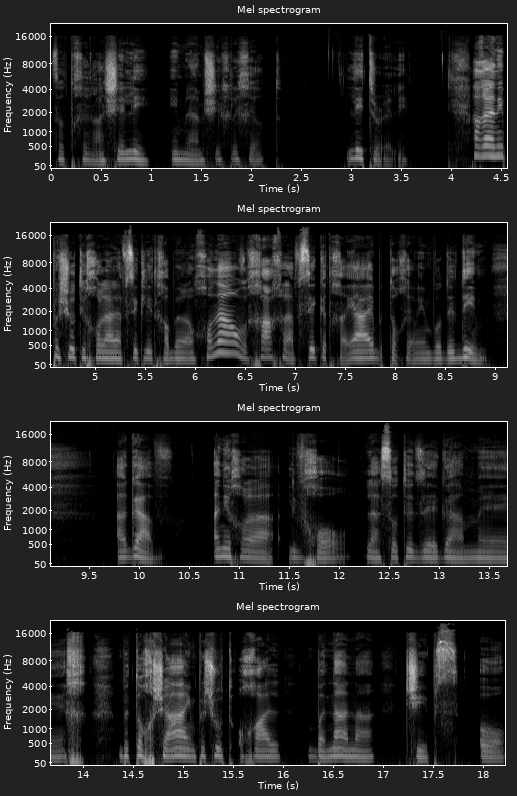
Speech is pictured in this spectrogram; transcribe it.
זאת בחירה שלי אם להמשיך לחיות. ליטרלי. הרי אני פשוט יכולה להפסיק להתחבר למכונה, ובכך להפסיק את חיי בתוך ימים בודדים. אגב, אני יכולה לבחור לעשות את זה גם uh, בתוך שעה, אם פשוט אוכל בננה, צ'יפס או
